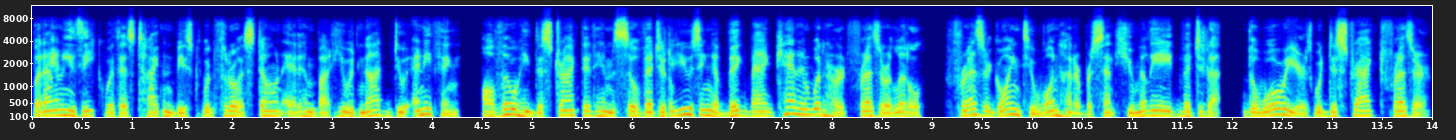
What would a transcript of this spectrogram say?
but Anizik with his Titan Beast would throw a stone at him but he would not do anything, although he distracted him so Vegeta using a big bag cannon would hurt Frezer a little, Frezer going to 100% humiliate Vegeta. The warriors would distract Frezer.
